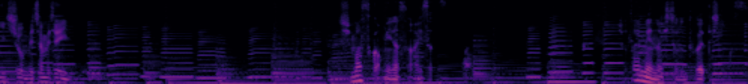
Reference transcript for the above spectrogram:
印象めちゃめちゃいいんで。しますか皆さん挨拶。初対面の人にどうやってしてます？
